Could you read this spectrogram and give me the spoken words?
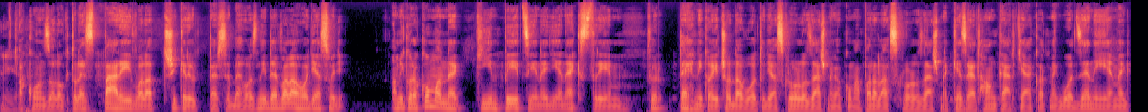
igen. a konzoloktól. Ez pár év alatt sikerült persze behozni, de valahogy ez, hogy amikor a Commander Keen PC-n egy ilyen extrém technikai csoda volt, ugye a scrollozás, meg akkor már parallax scrollozás, meg kezelt hangkártyákat, meg volt zenéje, meg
